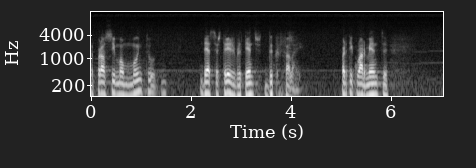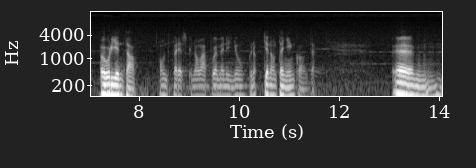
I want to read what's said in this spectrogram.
aproxima-me muito dessas três vertentes de que falei, particularmente a oriental. onde parece que não há poema nenhum que, não, que eu não tenha em conta. Hum,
